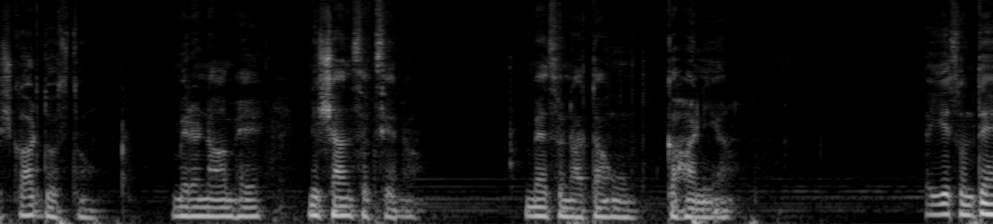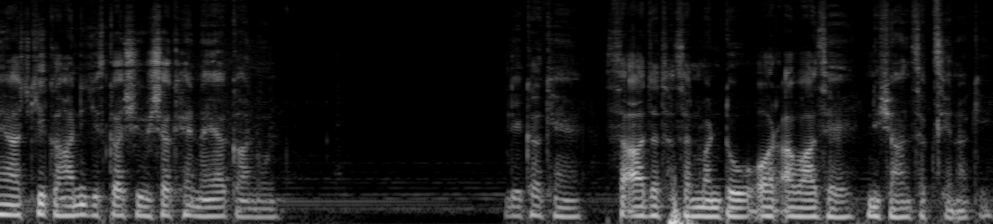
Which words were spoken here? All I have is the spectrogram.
नमस्कार दोस्तों, मेरा नाम है निशान सक्सेना। मैं सुनाता हूँ कहानियाँ। आइए सुनते हैं आज की कहानी जिसका शीर्षक है नया कानून। लेखक हैं सआदत हसन मंटो और आवाज़ है निशान सक्सेना की।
